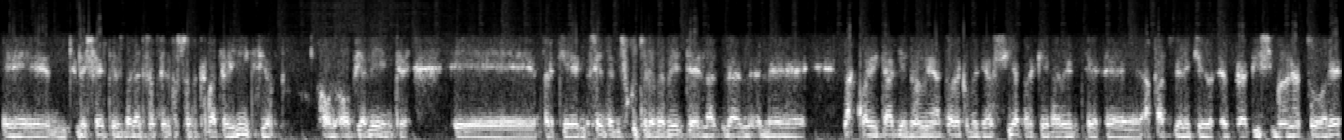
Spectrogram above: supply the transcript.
eh, le scelte sbagliate sono state fatte all'inizio, ov- ovviamente, eh, perché senza discutere ovviamente la, la, le, la, qualità di un allenatore come Garcia, perché veramente eh, ha fatto vedere che è un grandissimo allenatore,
